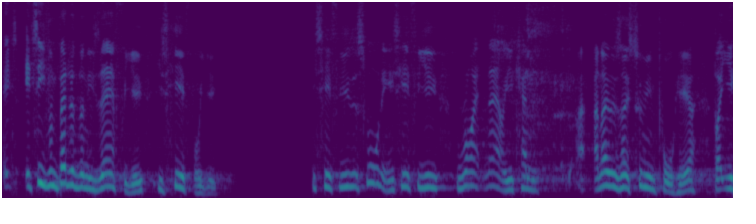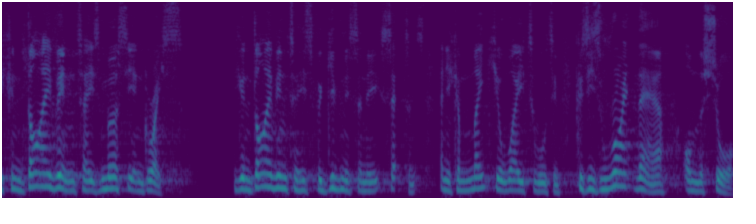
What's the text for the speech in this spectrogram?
It's, it's even better than he's there for you, he's here for you. He's here for you this morning. He's here for you right now. You can, I know there's no swimming pool here, but you can dive into his mercy and grace. You can dive into his forgiveness and the acceptance, and you can make your way towards him because he's right there on the shore.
